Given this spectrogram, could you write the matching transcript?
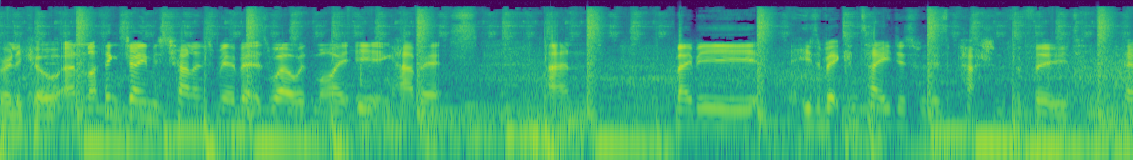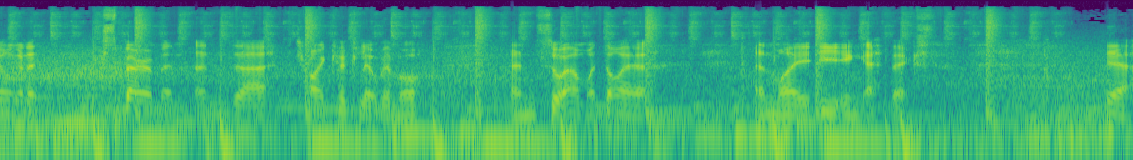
really cool. And I think Jamie's challenged me a bit as well with my eating habits and maybe he's a bit contagious with his passion for food. I think I'm gonna experiment and uh, try and cook a little bit more and sort out my diet and my eating ethics. Yeah.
